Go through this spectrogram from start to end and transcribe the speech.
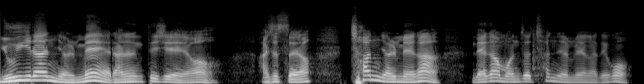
유일한 열매라는 뜻이에요. 아셨어요? 첫 열매가 내가 먼저 첫 열매가 되고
